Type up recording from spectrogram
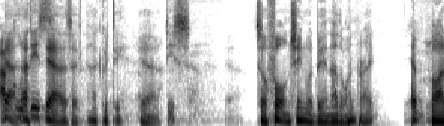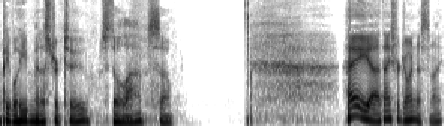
Acutis? yeah, that's it. Akuti. Yeah. Acutis. So Fulton Sheen would be another one, right? Yep. A lot of people he ministered to still alive. So, hey, uh, thanks for joining us tonight.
